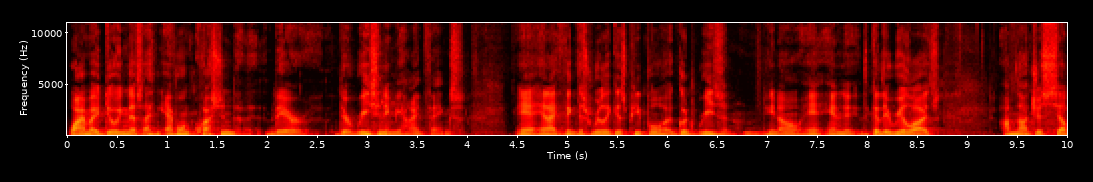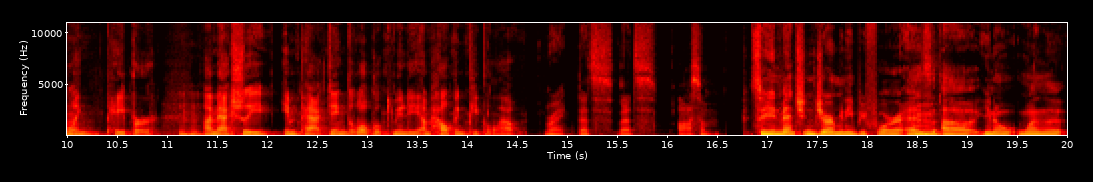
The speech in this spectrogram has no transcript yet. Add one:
why am I doing this? I think everyone questioned their their reasoning behind things, and, and I think this really gives people a good reason, you know, and, and because they realize I'm not just selling paper, I'm actually impacting the local community. I'm helping people out. Right. That's that's awesome. So you mentioned Germany before as Mm-hmm. uh, you know one of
